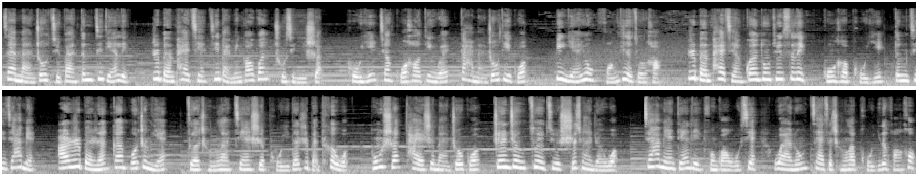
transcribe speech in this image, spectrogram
在满洲举办登基典礼。日本派遣几百名高官出席仪式。溥仪将国号定为大满洲帝国，并沿用皇帝的尊号。日本派遣关东军司令恭贺溥仪登基加冕，而日本人甘伯正言则成了监视溥仪的日本特务，同时他也是满洲国真正最具实权的人物。加冕典礼风光无限，婉容再次成了溥仪的皇后，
